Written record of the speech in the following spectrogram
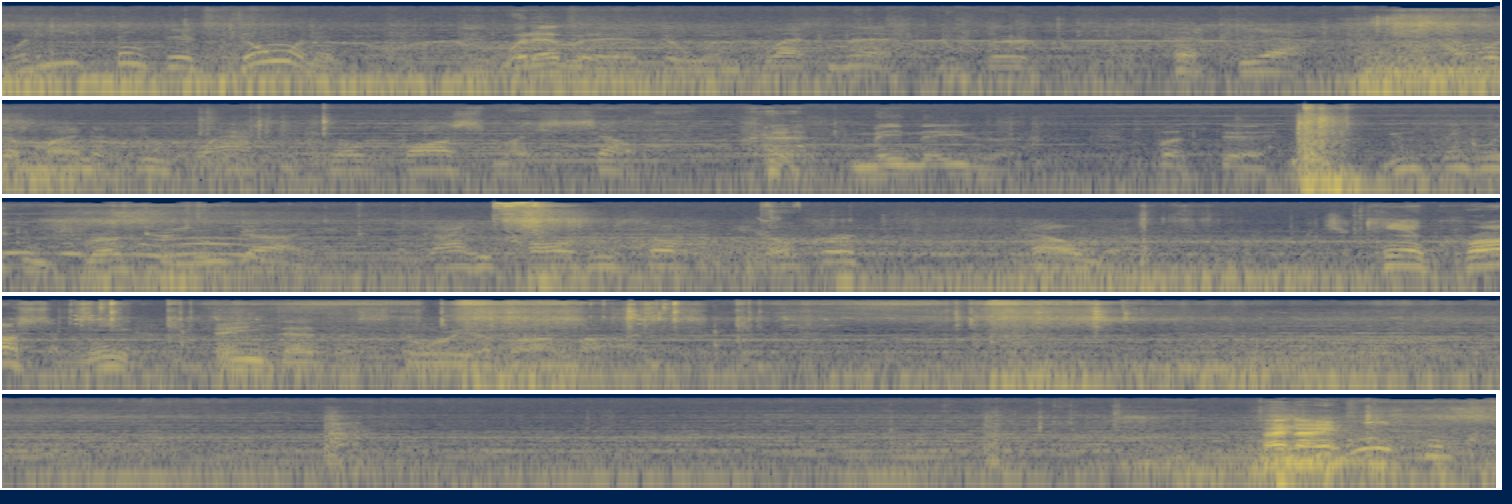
What do you think they're doing in Hey, whatever they're doing, Black Mask deserves there? yeah, I wouldn't mind a few whacks at the old boss myself. Me neither. But, uh, you think we can trust the new guy? The guy who calls himself the Joker? Hell no. But you can't cross him either. Ain't that the story of our lives? Night night.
